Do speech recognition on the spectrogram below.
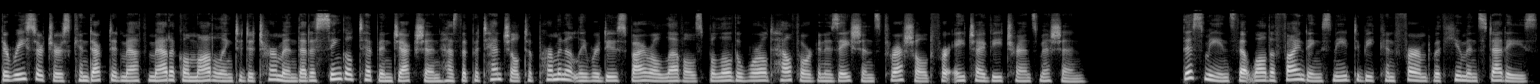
the researchers conducted mathematical modeling to determine that a single tip injection has the potential to permanently reduce viral levels below the World Health Organization's threshold for HIV transmission. This means that while the findings need to be confirmed with human studies,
